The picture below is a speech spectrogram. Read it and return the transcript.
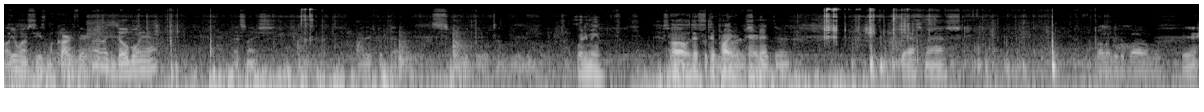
all you want to see is MacArthur. I like a doughboy hat. That's nice. Why they put that smooth at the top of it? What do you mean? Oh, they, they probably repaired it. it. Gas mask. Don't look at the bottom. Yeah.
